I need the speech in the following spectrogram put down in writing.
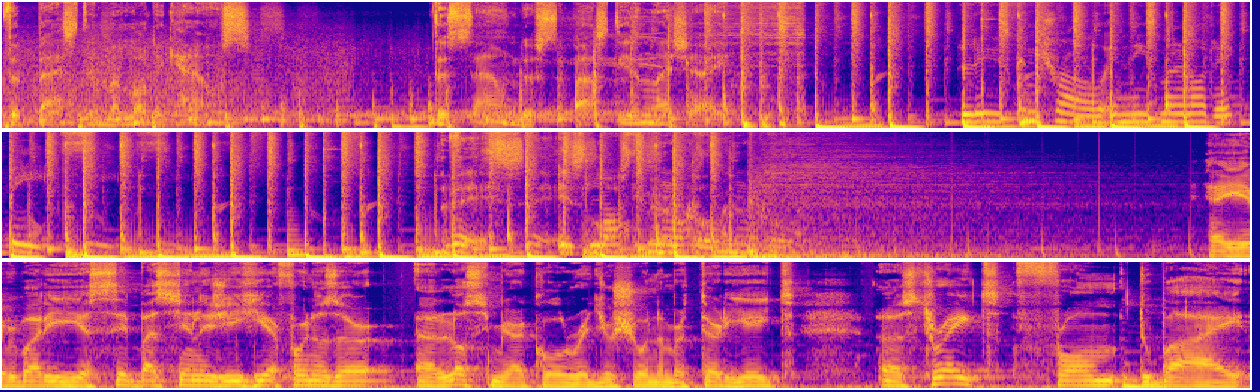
The best in melodic house. The sound of Sébastien Léger. Lose control in these melodic beats. This is Lost Miracle. Hey everybody, Sébastien Léger here for another uh, Lost Miracle radio show number 38. Uh, straight from Dubai.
